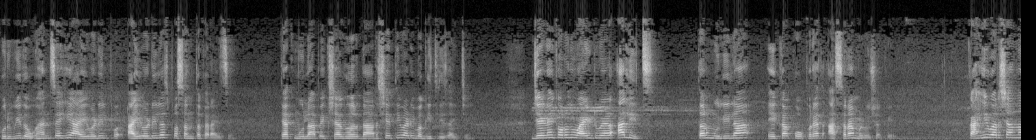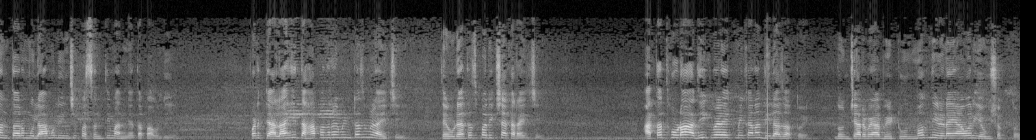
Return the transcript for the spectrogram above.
पूर्वी दोघांचेही आईवडील प आईवडीलच पसंत करायचे. त्यात मुलापेक्षा घरदार शेतीवाडी बघितली जायची. जेणेकरून वाईट वेळ आलीच. तर मुलीला एका कोपऱ्यात आसरा मिळू शकेल. काही वर्षांनंतर मुलामुलींची पसंती मान्यता पावली. पण त्यालाही दहा पंधरा मिनटंच मिळायची तेवढ्यातच परीक्षा करायची. आता थोडा अधिक वेळ एकमेकांना दिला जातोय. दोन चार वेळा भेटून मग निर्णयावर येऊ शकतोय.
